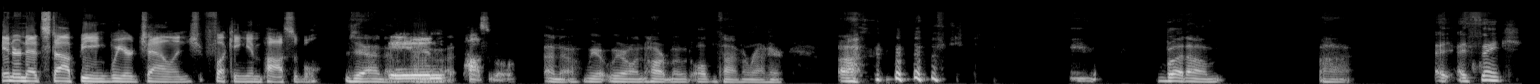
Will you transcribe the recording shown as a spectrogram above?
internet stop being weird challenge. Fucking impossible. Yeah, I know. Impossible. I know. We're we're on hard mode all the time around here. Uh, but um uh I, I think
